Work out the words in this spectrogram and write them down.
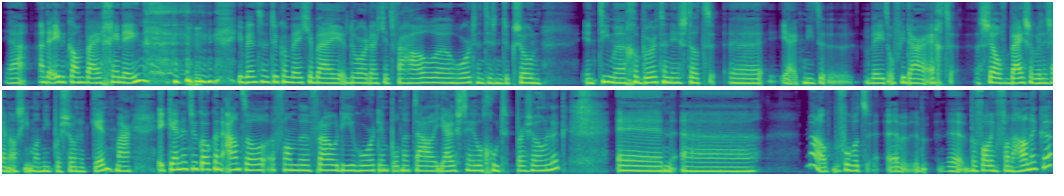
Ja, aan de ene kant bij geen één. je bent er natuurlijk een beetje bij doordat je het verhaal hoort. En het is natuurlijk zo'n intieme gebeurtenis dat ja, ik niet weet of je daar echt zelf bij zou willen zijn als je iemand niet persoonlijk kent. Maar ik ken natuurlijk ook een aantal van de vrouwen die je hoort in Potnataal juist heel goed persoonlijk. En uh, nou, bijvoorbeeld uh, de bevalling van Hanneke,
